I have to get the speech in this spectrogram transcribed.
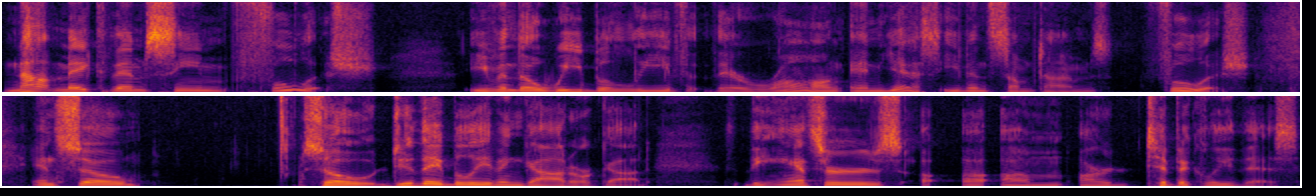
not make them seem foolish even though we believe that they're wrong and yes, even sometimes foolish. And so so do they believe in God or God? The answers uh, um, are typically this.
